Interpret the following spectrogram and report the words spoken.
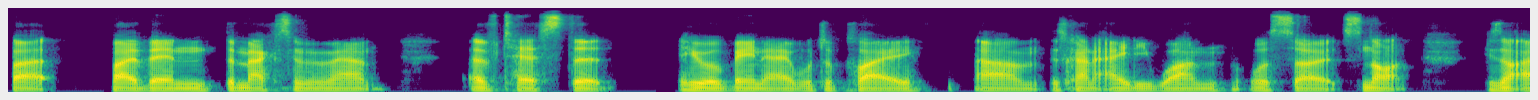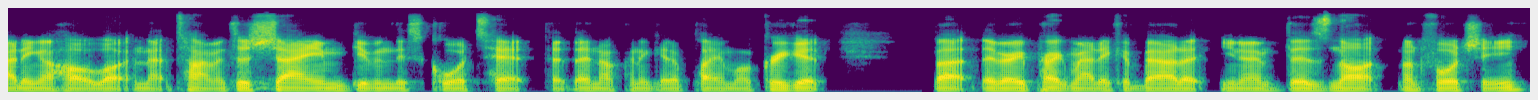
but by then the maximum amount of tests that he will have been able to play um, is kind of 81 or so. It's not he's not adding a whole lot in that time. It's a shame given this quartet that they're not going to get to play more cricket, but they're very pragmatic about it. You know, there's not, unfortunately,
